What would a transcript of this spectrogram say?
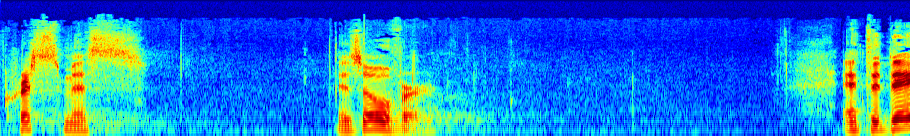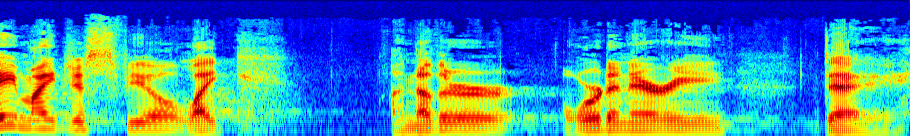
Christmas is over. And today might just feel like another ordinary day.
